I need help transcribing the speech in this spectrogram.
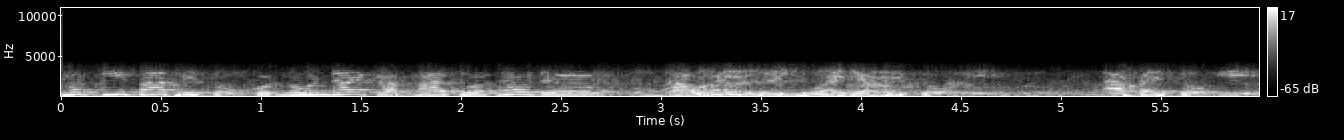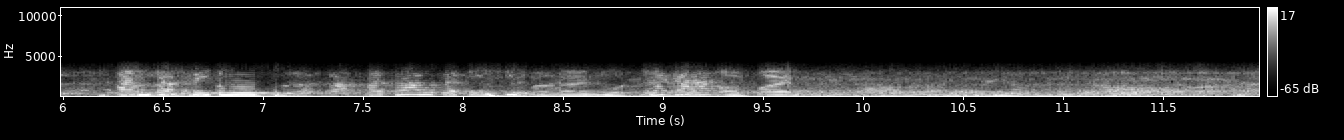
เมื่อกี้ป้าไปส่งคนโน้นได้กลับมาตัวเท่าเดิม เอาไว้สวยๆเดี๋ยวไปส่งอีกอ่าไปส่งอีกหันกลับไปดูเผื่อกลับมาเท่ากันอีกอะไรหมดนะนะครัคะบต่อไป ใ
